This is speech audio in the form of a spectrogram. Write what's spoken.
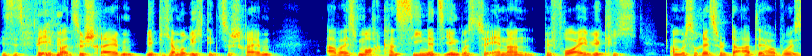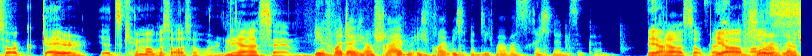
dieses Paper zu schreiben, wirklich einmal richtig zu schreiben. Aber es macht keinen Sinn, jetzt irgendwas zu ändern, bevor ich wirklich einmal so Resultate habe, wo ich sage, geil, jetzt können wir was rausholen. Ja, same. Ihr freut euch auf Schreiben. Ich freue mich endlich mal was rechnen zu können. Ja, ist auch besser. Ja, voll. Spaß.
